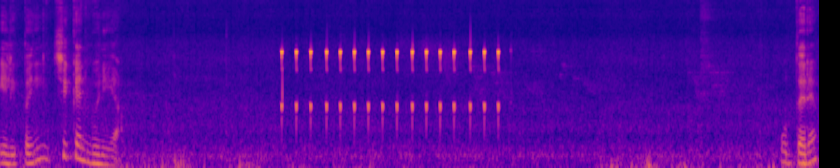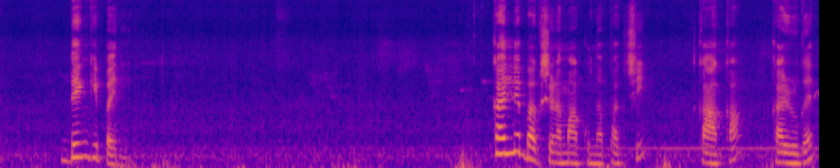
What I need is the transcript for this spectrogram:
എലിപ്പനി ചിക്കൻ ഗുനിയ. ഉത്തരം ഡെങ്കിപ്പനി. കല്ല് ഭക്ഷണമാക്കുന്ന പക്ഷി കാക്ക കഴുകൻ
